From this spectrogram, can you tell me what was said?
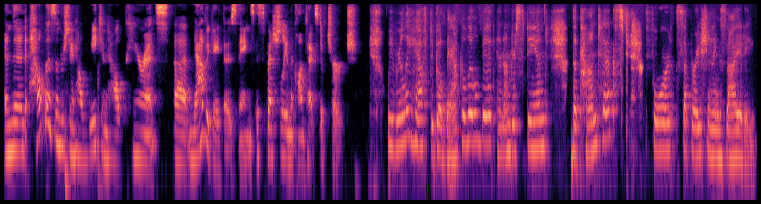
And then help us understand how we can help parents uh, navigate those things, especially in the context of church. We really have to go back a little bit and understand the context for separation anxiety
